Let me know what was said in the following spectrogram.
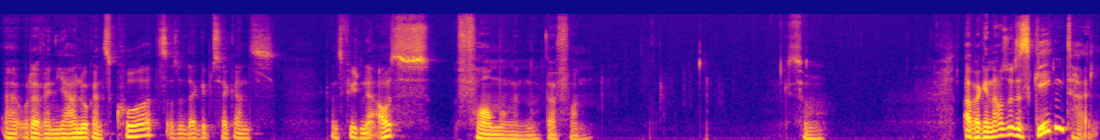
Äh, oder wenn ja, nur ganz kurz. Also da gibt es ja ganz, ganz viele Ausformungen davon. So. Aber genauso das Gegenteil.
